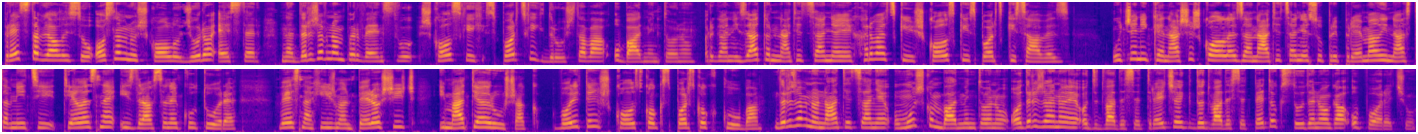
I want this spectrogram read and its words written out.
predstavljali su osnovnu školu Đuro Ester na državnom prvenstvu školskih sportskih društava u badmintonu. Organizator natjecanja je Hrvatski školski sportski savez. Učenike naše škole za natjecanje su pripremali nastavnici tjelesne i zdravstvene kulture Vesna Hižman-Perošić i Matija Rušak, voditelj školskog sportskog kluba. Državno natjecanje u muškom badmintonu održano je od 23. do 25. studenoga u Poreću,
